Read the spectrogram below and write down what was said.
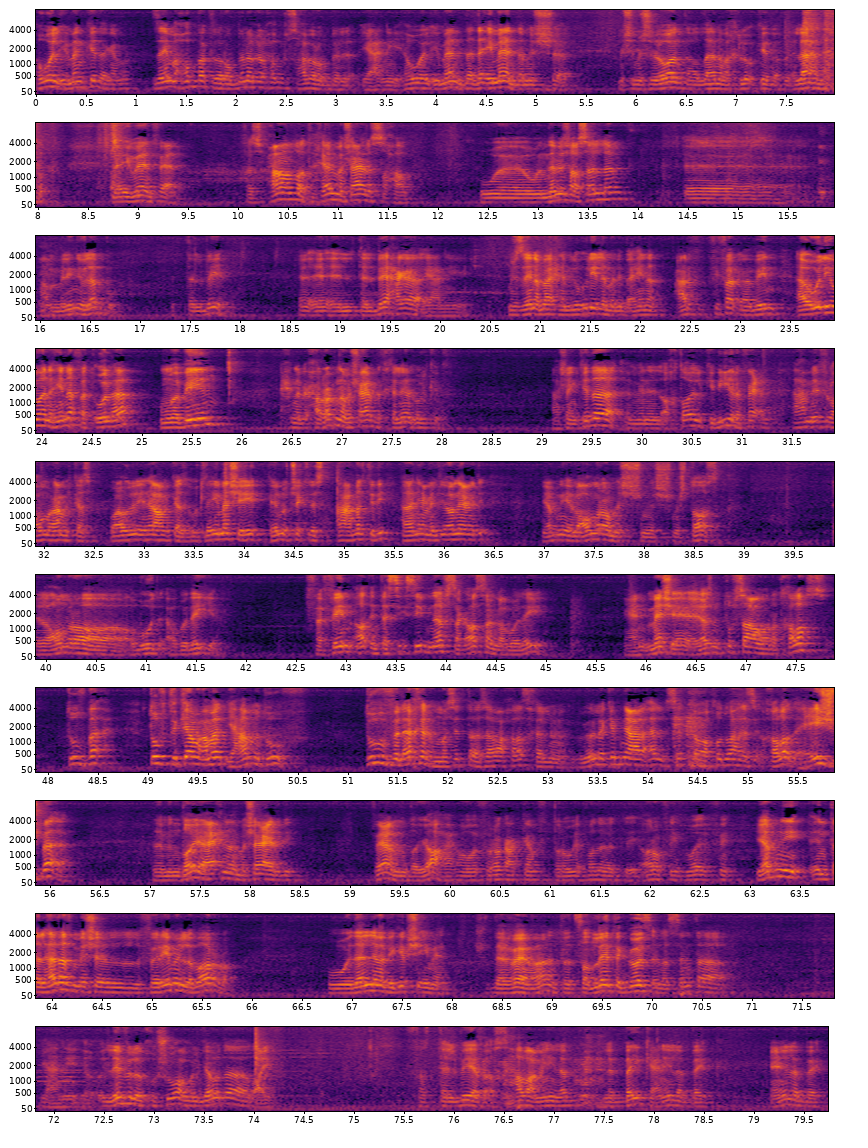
هو الإيمان كده يا جماعة. زي ما حبك لربنا غير حب الصحابة ربنا يعني هو الإيمان ده ده إيمان ده مش مش مش اللي هو أنت والله أنا مخلوق كده. لا لا ده إيمان فعلا. فسبحان الله تخيل مشاعر الصحابة. والنبي صلى الله عليه وسلم آه، عمالين يلبوا التلبية. آه، التلبية حاجة يعني مش زينا بقى إحنا بنقول إيه لما نبقى هنا؟ عارف في فرق ما بين أقول إيه وأنا هنا فتقولها وما بين إحنا بيحركنا مشاعر بتخلينا نقول كده. عشان كده من الأخطاء الكبيرة فعلا أعمل إيه في العمر؟ أعمل كذا. وأقول إيه؟ أعمل كذا. وتلاقيه ماشي إيه؟ كأنه checklist آه عملت دي؟ هنعمل دي؟ هنعمل دي. يا ابني العمره مش مش مش task العمره عبود عبودية. ففين؟ أ... أنت سي- سيب نفسك أصلا العبوديه يعني ماشي لازم تطوف ساعة ورا. خلاص. طوف بقى. طفت كام عمل؟ يا عم طوف. طوف في الآخر. هم ستة ولا سبعة خلاص خلينا. بيقول لك ابني على الأقل ستة واخد واحدة ستة. خلاص. عيش بقى. إحنا بنضيع إحنا المشاعر دي. فعلا بنضيعها. هو في ركعة كام في التراويح؟ فاضل قد إيه؟ قرف فين؟ واقف فين؟ يا ابني انت الهدف مش ال frame اللي بره. وده اللي ما بيجيبش إيمان. ده فاهم؟ انت صليت الجزء بس انت يعني level الخشوع والجودة ضعيفه فالتلبية بقى الصحابة عمالين يلبوا لبيك؟ يعني إيه لبيك؟ يعني إيه لبيك؟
